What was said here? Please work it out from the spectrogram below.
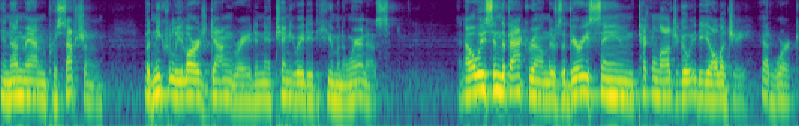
in unmanned perception, but an equally large downgrade in attenuated human awareness. And always in the background, there's the very same technological ideology at work.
